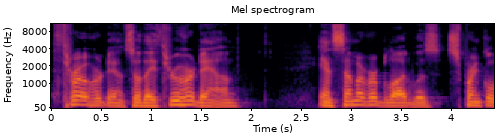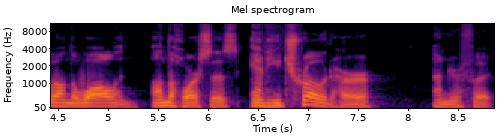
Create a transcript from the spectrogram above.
throw her down. So they threw her down, and some of her blood was sprinkled on the wall and on the horses, and he trode her underfoot.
